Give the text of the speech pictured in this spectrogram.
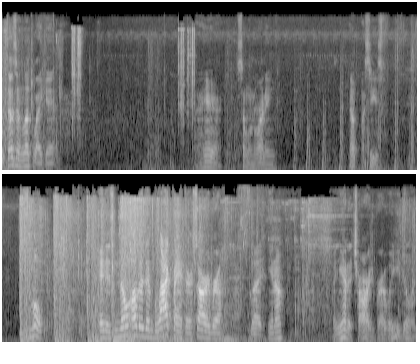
It doesn't look like it. I hear someone running. See his smoke. And it's no other than Black Panther. Sorry, bro. But, you know. And you had a charge, bro. What are you doing?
